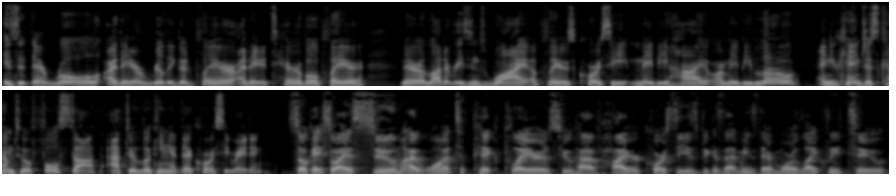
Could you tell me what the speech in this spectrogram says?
Is it their role? Are they a really good player? Are they a terrible player? There are a lot of reasons why a player's Corsi may be high or may be low, and you can't just come to a full stop after looking at their Corsi rating. So, okay, so I assume I want to pick players who have higher Corsis because that means they're more likely to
